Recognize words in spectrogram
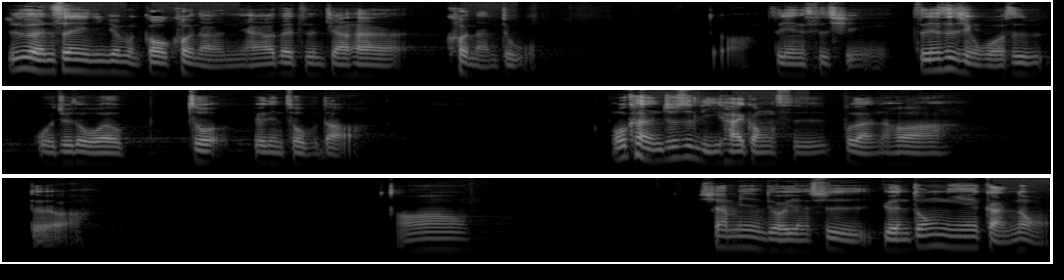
就是人生已经原本够困难了，你还要再增加它的困难度，对吧？这件事情，这件事情我是我觉得我有。做有点做不到，我可能就是离开公司，不然的话，对啊。哦，下面留言是远东你也敢弄？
